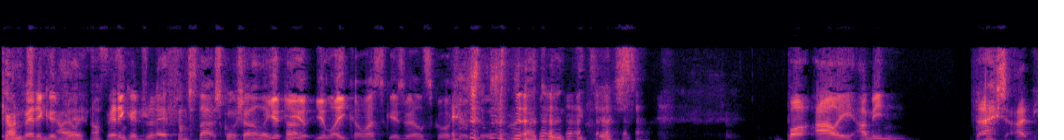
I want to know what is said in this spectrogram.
can't very good, highly re- enough very good reference that Scotia. I like you, that. you, you like a whiskey as well, Scotia. So. him. I do indeed, yes. But Ali, I mean, this I,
